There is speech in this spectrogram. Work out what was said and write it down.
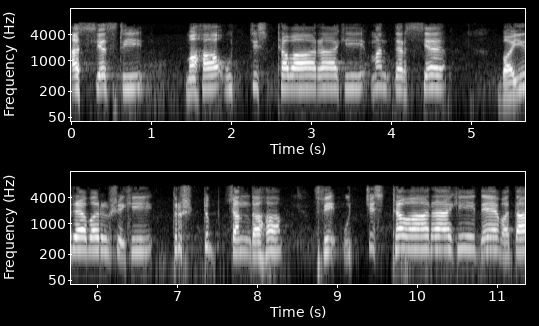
அஸ்ய ஸ்ரீ महा उच्चिष्ठवाराही मन्त्रस्य भैरवऋषिः तृष्टुप्छन्दः स्वि उच्छिष्ठवाराही देवता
